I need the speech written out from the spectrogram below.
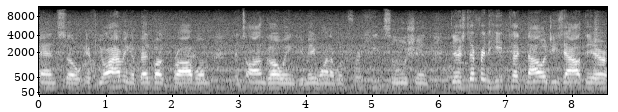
And so if you are having a bed bug problem, it's ongoing, you may want to look for a heat solution. There's different heat technologies out there.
